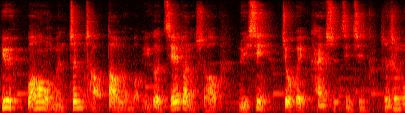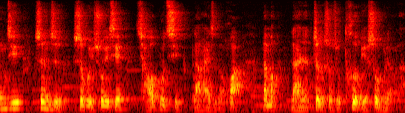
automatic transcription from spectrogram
因为往往我们争吵到了某一个阶段的时候，女性就会开始进行人身攻击，甚至是会说一些瞧不起男孩子的话，那么男人这个时候就特别受不了了，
